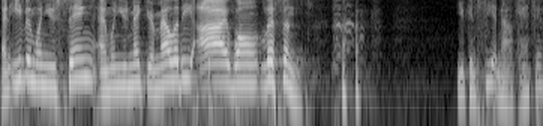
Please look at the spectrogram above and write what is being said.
And even when you sing and when you make your melody, I won't listen. you can see it now, can't you?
